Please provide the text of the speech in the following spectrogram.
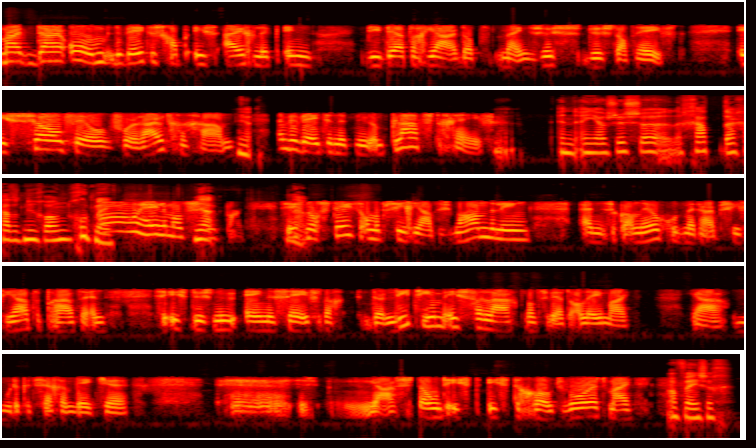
Maar daarom, de wetenschap is eigenlijk in die 30 jaar dat mijn zus dus dat heeft... is zoveel vooruit gegaan. Ja. En we weten het nu een plaats te geven. En, en jouw zus, eh, gaat, daar gaat het nu gewoon goed mee? Oh, helemaal Ja. super. Ze is Nou. nog steeds onder psychiatrische behandeling. En ze kan heel goed met haar psychiater praten. En ze is dus nu 71. De lithium is verlaagd, want ze werd alleen maar... Ja, hoe moet ik het zeggen, een beetje... eh, ja, stoned is, is te groot woord, maar Afwezig.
